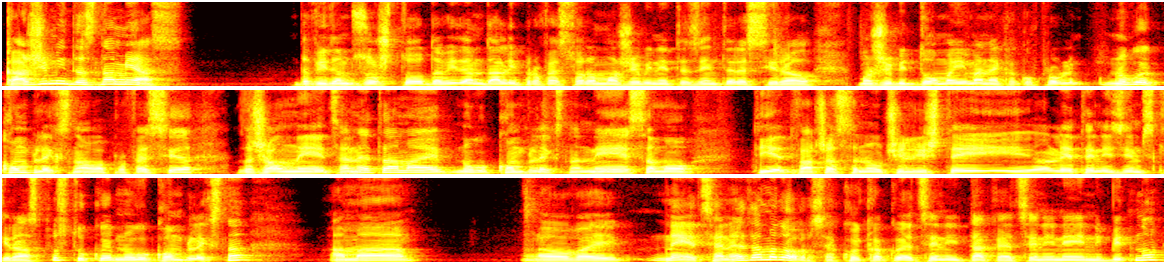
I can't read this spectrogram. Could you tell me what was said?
Кажи ми да знам јас. Да видам зошто, да видам дали професорот може би не те заинтересирал, може би дома има некаков проблем. Многу е комплексна ова професија, за жал не е ценета, ама е многу комплексна. Не е само тие два часа на училиште и летен и зимски распуст, туку е многу комплексна, ама овај не е ценета, ама добро се, кој како ја цени, така ја цени, не е ни битно.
